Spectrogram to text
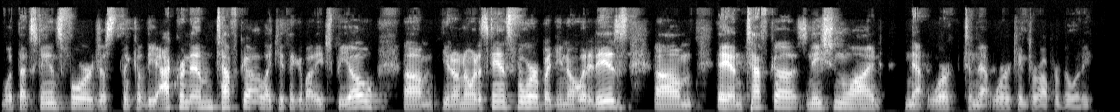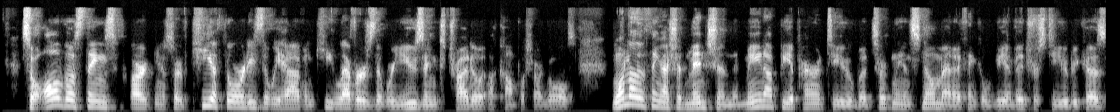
what that stands for. Just think of the acronym TEFCA, like you think about HBO. Um, you don't know what it stands for, but you know what it is. Um, and TEFCA is nationwide network to network interoperability. So all those things are you know, sort of key authorities that we have and key levers that we're using to try to accomplish our goals. One other thing I should mention that may not be apparent to you, but certainly in SNOMED, I think it will be of interest to you because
